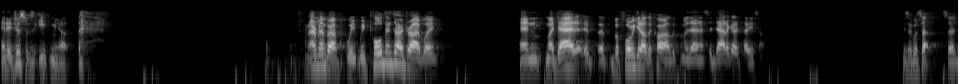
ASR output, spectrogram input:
And it just was eating me up. and I remember we, we pulled into our driveway, and my dad, uh, before we get out of the car, I looked at my dad and I said, Dad, I got to tell you something. He's like, what's up? I said,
